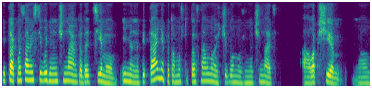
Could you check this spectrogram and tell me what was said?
Итак, мы с вами сегодня начинаем тогда тему именно питания, потому что это основное, с чего нужно начинать а, вообще а,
